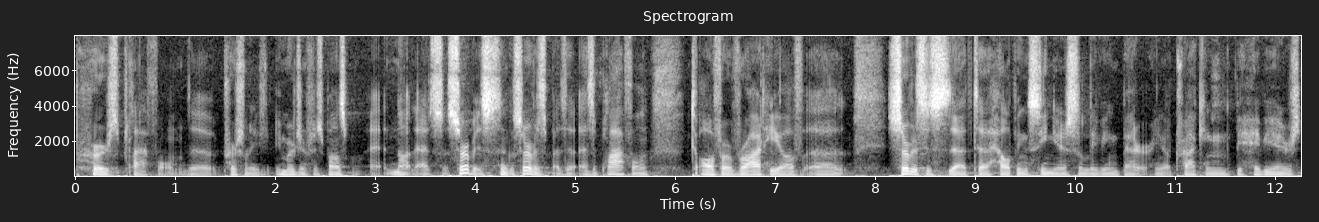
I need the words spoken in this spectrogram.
PERS platform, the personal emergency response, uh, not as a service, single service, but as a, as a platform to offer a variety of uh, services that uh, helping seniors living better. You know, tracking behaviors,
